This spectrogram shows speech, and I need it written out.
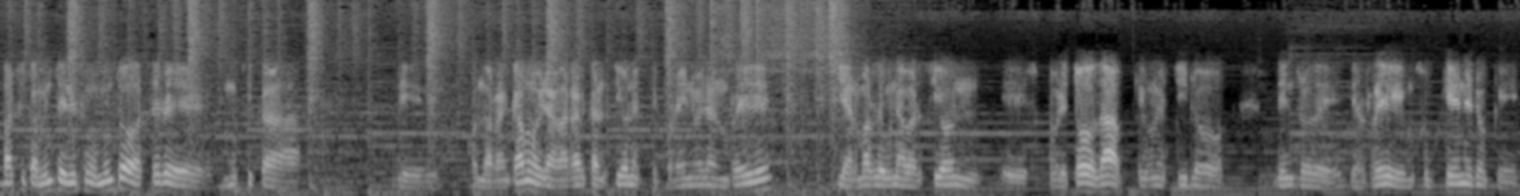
básicamente en ese momento hacer eh, música de cuando arrancamos era agarrar canciones que por ahí no eran reggae y armarle una versión eh, sobre todo dub que es un estilo dentro del reggae un subgénero que,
